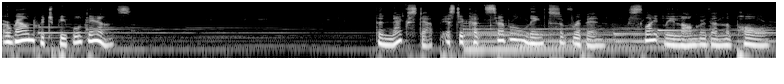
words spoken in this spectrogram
around which people dance. The next step is to cut several lengths of ribbon, slightly longer than the pole.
